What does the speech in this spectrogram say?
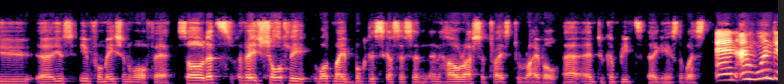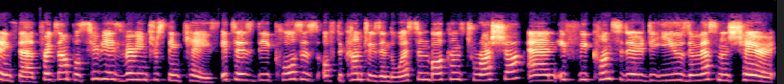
to uh, use information warfare. So that's very shortly what my book discusses and, and how Russia tries to rival uh, and to compete against the West. And I'm wondering that, for example, Serbia is a very interesting case. It is the closest of the countries in the Western Balkans to Russia. And if we consider the EU's investment share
